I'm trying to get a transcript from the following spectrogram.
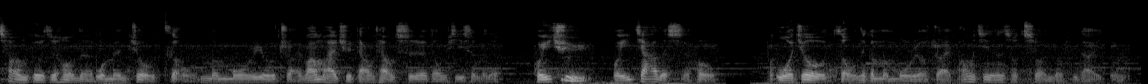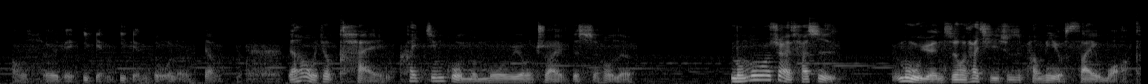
唱完歌之后呢，我们就走 Memorial Drive，然后我们还去 downtown 吃了东西什么的。回去回家的时候，我就走那个 Memorial Drive。然后我记得那时候吃完东西，大概已经好像十二点一点一点多了这样。然后我就开开经过 Memorial Drive 的时候呢，Memorial Drive 它是墓园之后，它其实就是旁边有 sidewalk，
